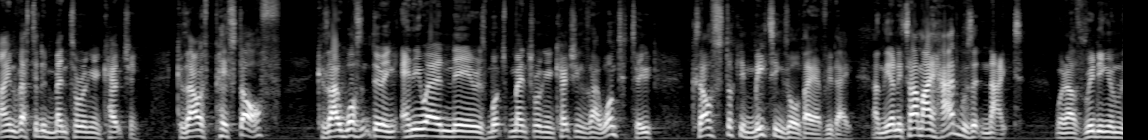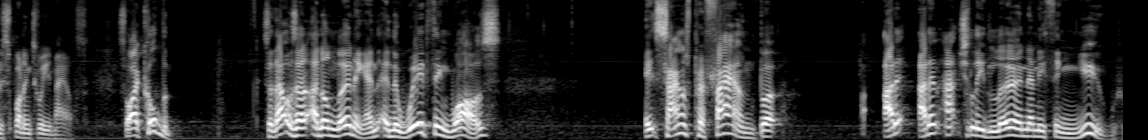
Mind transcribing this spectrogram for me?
I invested in mentoring and coaching because I was pissed off because I wasn't doing anywhere near as much mentoring and coaching as I wanted to because I was stuck in meetings all day, every day. And the only time I had was at night when I was reading and responding to emails. So I called them. So that was an unlearning. And, and the weird thing was, it sounds profound, but I didn't, I didn't actually learn anything new.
